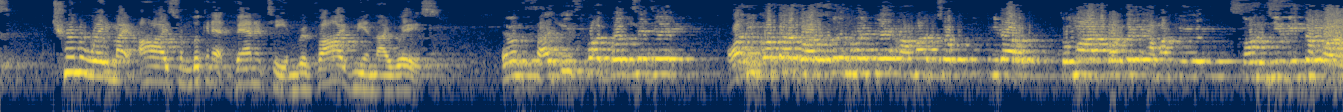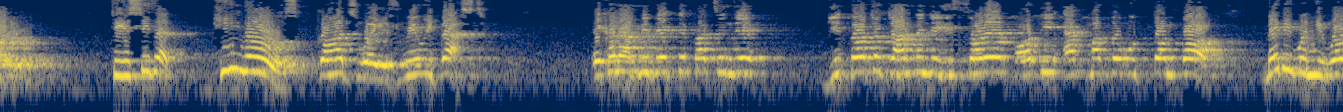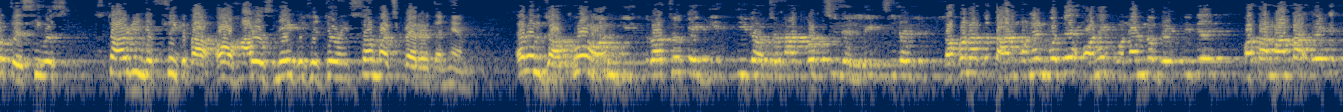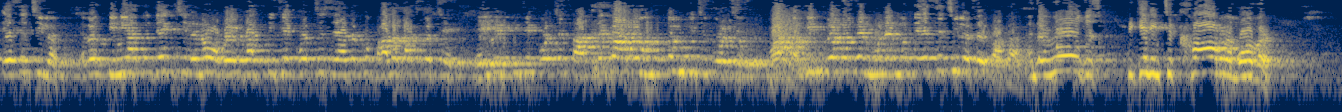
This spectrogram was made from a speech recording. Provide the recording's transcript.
Turn away my eyes from looking at vanity and revive me in thy ways. এবং সাইকিস পদ বলছে যে অধিকতা দর্শন হইতে আমার চোখ ফিরাও তোমার পথে আমাকে সঞ্জীবিত করো Do you see that? He knows God's way is really best. এখানে আপনি দেখতে পাচ্ছেন যে গীতরচক জানতেন যে ঈশ্বরের পথই একমাত্র উত্তম পথ Maybe when he wrote this, he was starting to think about, oh, how his neighbors are doing so much better than him. এবং যখন গীতরচক এই গীতটি রচনা করছিলেন লিখছিলেন তখন হয়তো তার মনের মধ্যে অনেক অন্যান্য ব্যক্তিদের কথা মাথা এসেছিল। এবং তিনি হয়তো দেখছিলেন ও ওই ব্যক্তি যে করছে সে হয়তো খুব ভালো কাজ করছে। এই ব্যক্তি যে করছে তার থেকেও আরও উত্তম কিছু করছে। হয়তো গীত রচকের মনের মধ্যে এসেছিল সেই কথা। And the world is beginning to call him over.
